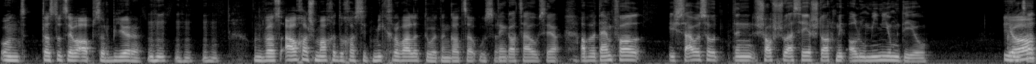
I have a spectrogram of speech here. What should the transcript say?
Und das tut es eben absorbieren. Mhm. Mhm. Mhm. Und was auch kannst machen, du kannst es in die Mikrowelle tun, dann geht es auch raus. Dann geht es auch aus, ja. Aber in dem Fall ist es auch so, dann schaffst du auch sehr stark mit Aluminiumdeo. ja,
